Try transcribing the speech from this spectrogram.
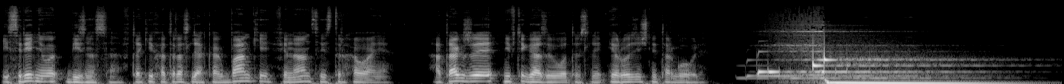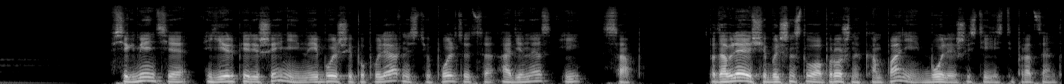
и среднего бизнеса в таких отраслях, как банки, финансы и страхование, а также нефтегазовой отрасли и розничной торговли. В сегменте ERP-решений наибольшей популярностью пользуются 1С и SAP. Подавляющее большинство опрошенных компаний, более 60%,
